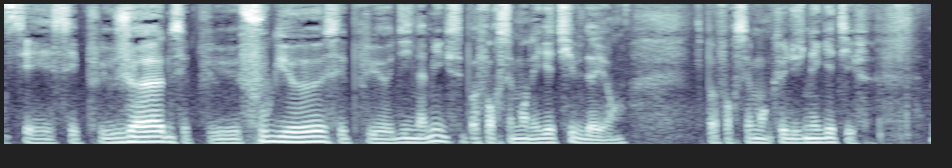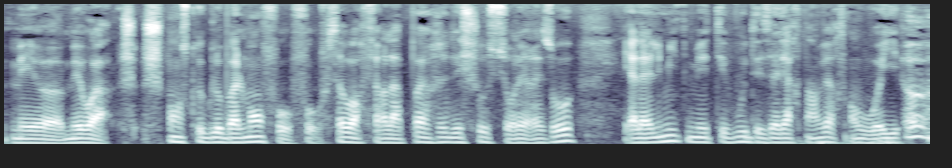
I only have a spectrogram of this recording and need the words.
C'est c'est plus jeune, c'est plus fougueux, c'est plus dynamique. C'est pas forcément négatif d'ailleurs pas forcément que du négatif. Mais, euh, mais voilà, je, pense que globalement, faut, faut savoir faire la part des choses sur les réseaux. Et à la limite, mettez-vous des alertes inverses quand vous voyez oh,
